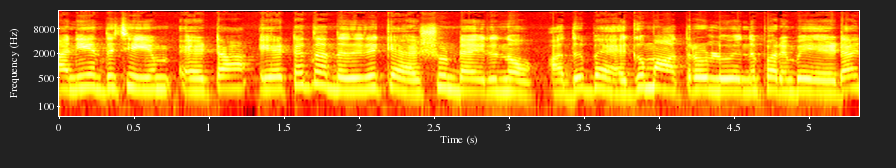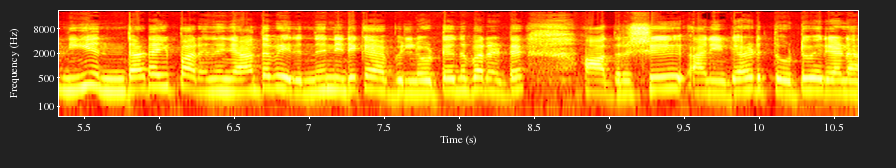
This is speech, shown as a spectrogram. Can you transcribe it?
അനി എന്ത് ചെയ്യും? ഏട്ടാ ഏട്ടൻ തന്നതിൽ ക്യാഷ് ഉണ്ടായിരുന്നോ? അത് ബാഗ് മാത്രമേ ഉള്ളൂ എന്ന് പറയുമ്പോൾ ഏടാ നീ എന്താടാ ഈ പറയുന്നത് ഞാൻ എന്താ വരുന്നത് നിന്റെ ക്യാബിനിലോട്ട് എന്ന് പറഞ്ഞിട്ട് ആദർശ് അനിയുടെ അടുത്തോട്ട് വരികയാണ്.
